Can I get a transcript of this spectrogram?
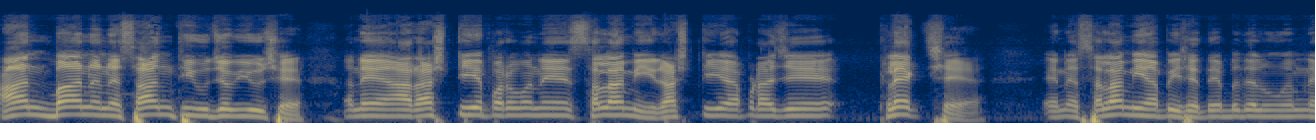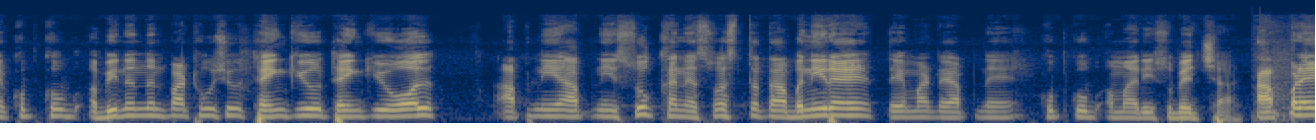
આન બાન અને શાનથી ઉજવ્યું છે. અને આ રાષ્ટ્રીય પર્વને સલામી, રાષ્ટ્રીય આપણા જે ફ્લેગ છે એને સલામી આપી છે તે બદલ હું એમને ખૂબ ખૂબ અભિનંદન પાઠવું છું. Thank you thank you all આપની આપની સુખ અને સ્વસ્થતા બની રહે તે માટે આપને ખૂબ ખૂબ અમારી શુભેચ્છા. આપણે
